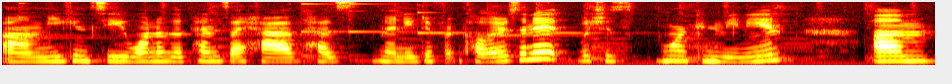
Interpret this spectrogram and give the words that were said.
um, you can see one of the pens I have has many different colors in it, which is more convenient. Um,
